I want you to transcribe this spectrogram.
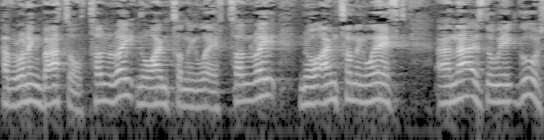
Have a running battle. Turn right? No, I'm turning left. Turn right? No, I'm turning left. And that is the way it goes.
